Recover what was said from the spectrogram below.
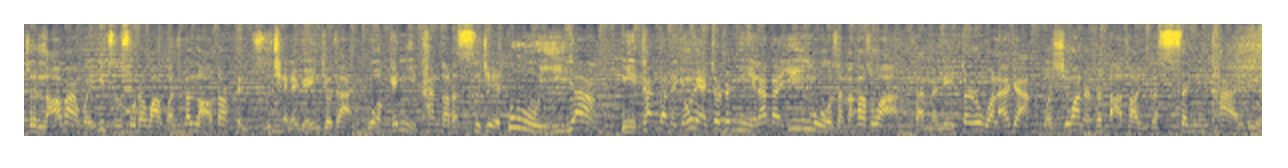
所以老板，我一直说的话，我这个脑袋很值钱的原因就在我跟你看到的世界不一样。你看到的永远就是你那个一亩什么？告诉我三分地。对于我来讲，我希望的是打造一个生态链，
